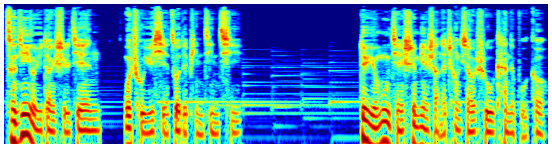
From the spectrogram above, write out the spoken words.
曾经有一段时间，我处于写作的瓶颈期。对于目前市面上的畅销书看得不够，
